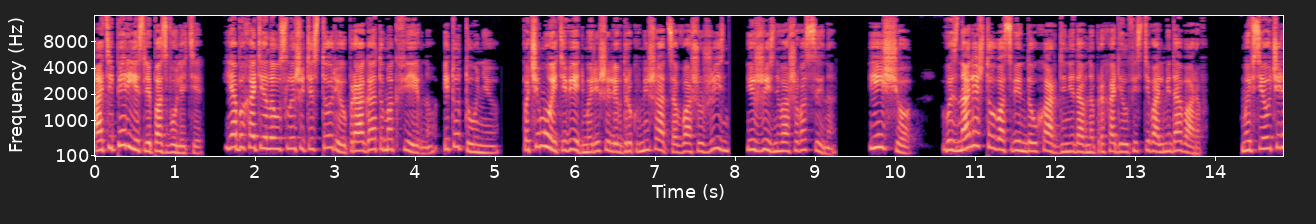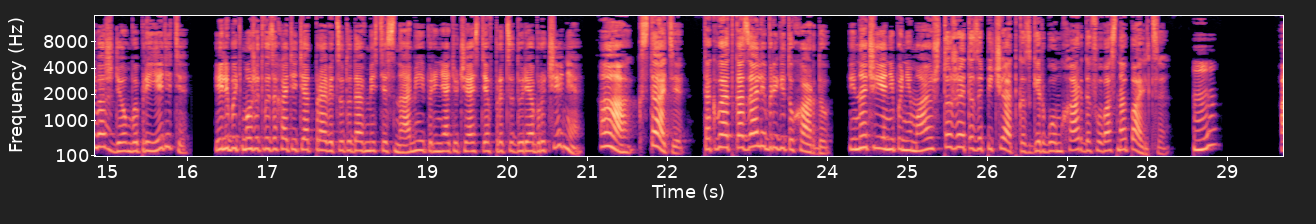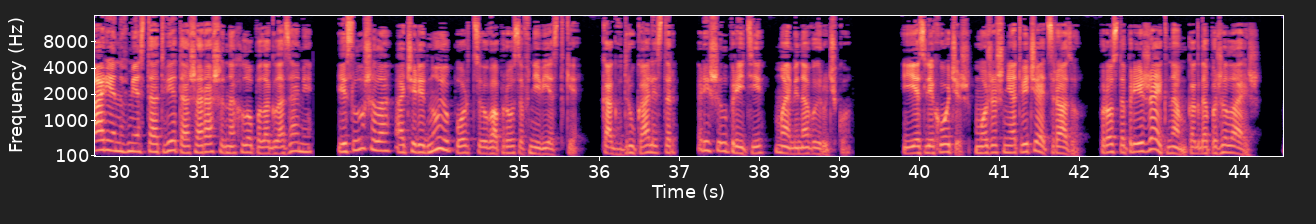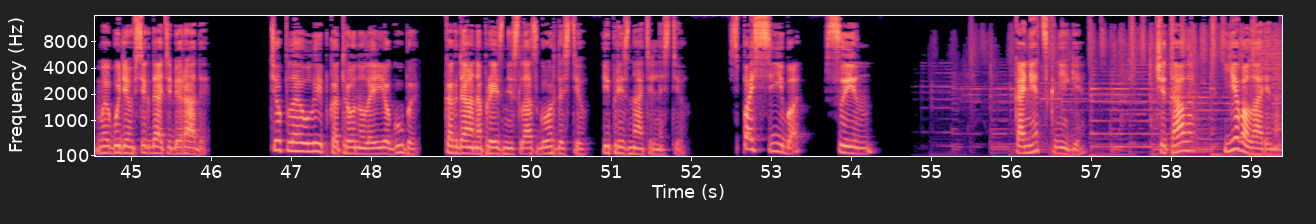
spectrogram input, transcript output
«А теперь, если позволите, я бы хотела услышать историю про Агату Макфеевну и Тутунию. Почему эти ведьмы решили вдруг вмешаться в вашу жизнь и жизнь вашего сына? И еще, вы знали, что у вас в Виндоухарде недавно проходил фестиваль медоваров? Мы все очень вас ждем, вы приедете? Или, быть может, вы захотите отправиться туда вместе с нами и принять участие в процедуре обручения? А, кстати, так вы отказали Бригиту Харду? Иначе я не понимаю, что же это за печатка с гербом Хардов у вас на пальце? М? Ариен вместо ответа ошарашенно хлопала глазами и слушала очередную порцию вопросов невестки, как вдруг Алистер решил прийти маме на выручку. «Если хочешь, можешь не отвечать сразу. Просто приезжай к нам, когда пожелаешь. Мы будем всегда тебе рады». Теплая улыбка тронула ее губы, когда она произнесла с гордостью и признательностью. «Спасибо, сын!» Конец книги. Читала Ева Ларина.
